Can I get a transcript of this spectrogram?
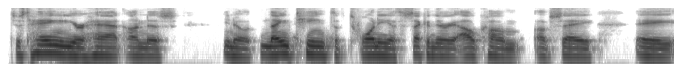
just hanging your hat on this you know 19th of 20th secondary outcome of say a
